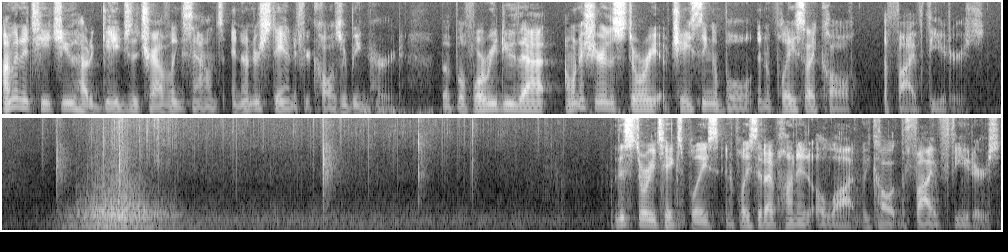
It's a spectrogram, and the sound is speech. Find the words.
I'm going to teach you how to gauge the traveling sounds and understand if your calls are being heard. But before we do that, I want to share the story of chasing a bull in a place I call the Five Theaters. This story takes place in a place that I've hunted a lot. We call it the Five Theaters.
